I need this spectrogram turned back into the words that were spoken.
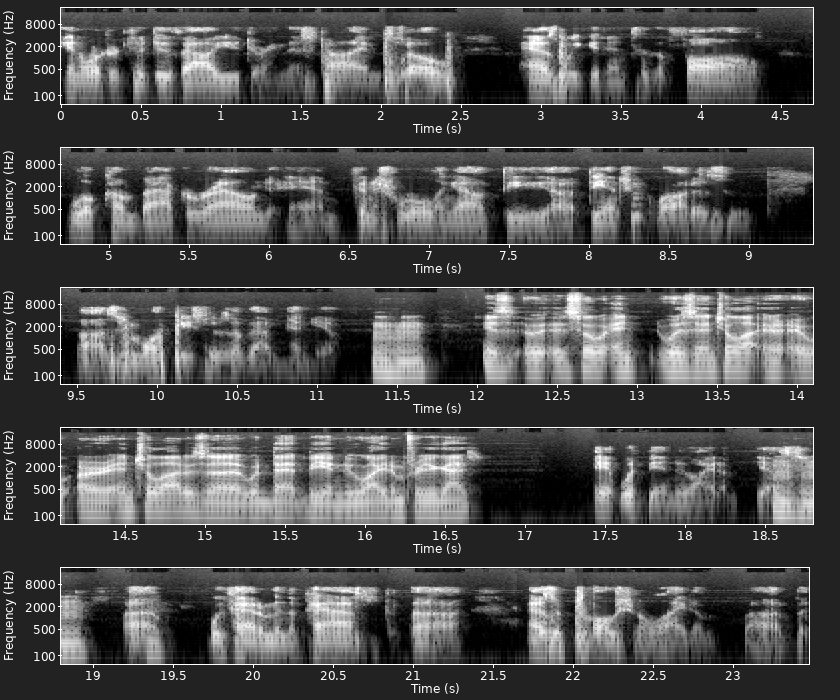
in order to do value during this time. So as we get into the fall, we'll come back around and finish rolling out the uh, the enchiladas and uh, some more pieces of that menu. Mm-hmm. Is uh, so? And was enchilada uh, or enchiladas? Uh, would that be a new item for you guys? It would be a new item. Yes, mm-hmm. uh, we've had them in the past uh, as a promotional item, uh, but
